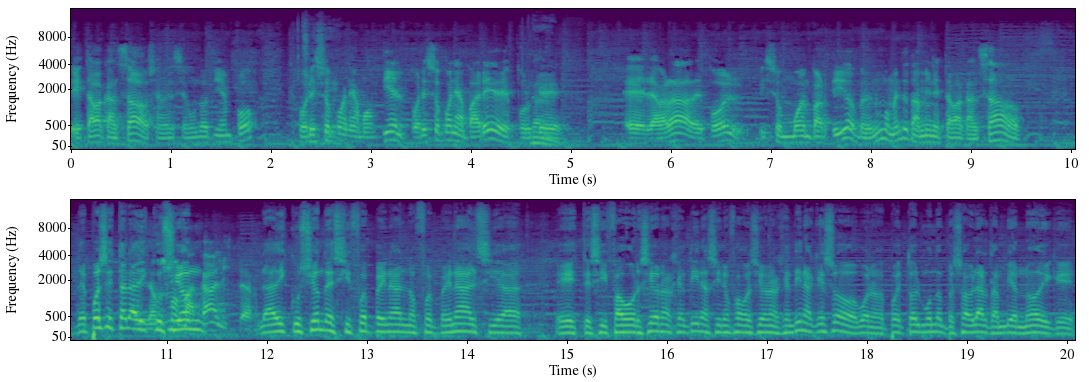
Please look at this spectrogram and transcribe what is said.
estaba cansado ya en el segundo tiempo, por Sí, eso sí. pone a Montiel, por eso pone a Paredes, porque eh, la verdad De Paul hizo un buen partido, pero en un momento también estaba cansado. Después está la discusión, la discusión de si fue penal, no fue penal, si ah, este, si favorecieron a Argentina, si no favorecieron a Argentina, que eso, bueno, después todo el mundo empezó a hablar también, ¿no? De que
